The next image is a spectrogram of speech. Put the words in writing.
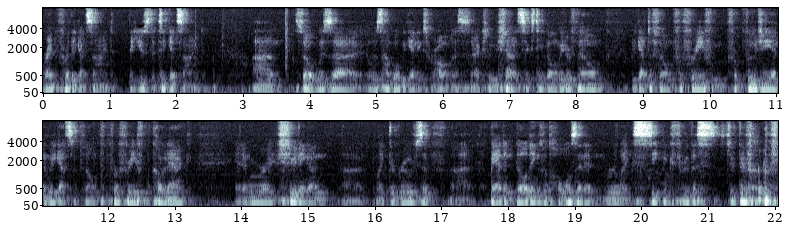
right before they got signed. They used it to get signed. Um, so it was uh, it was humble beginnings for all of us. Actually, we shot a 16 millimeter film. We got to film for free from from Fuji, and then we got some film for free from Kodak. And then we were shooting on uh, like the roofs of uh, abandoned buildings with holes in it, and we're like seeping through this through the roof.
